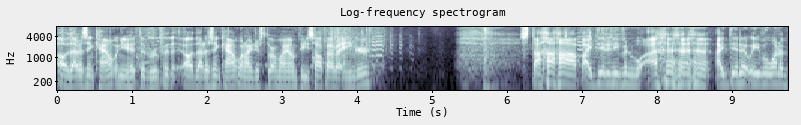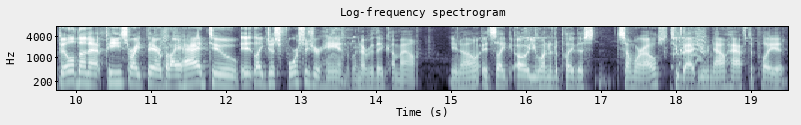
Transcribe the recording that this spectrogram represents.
Oh, that doesn't count when you hit the roof of the, oh, that doesn't count when I just throw my own piece off out of anger. Stop. I didn't even, I didn't even want to build on that piece right there, but I had to. It like just forces your hand whenever they come out. You know, it's like, oh, you wanted to play this somewhere else? Too bad you now have to play it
